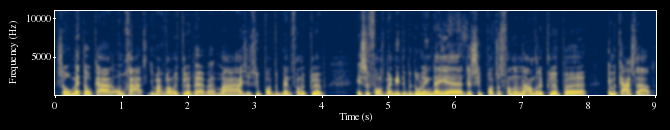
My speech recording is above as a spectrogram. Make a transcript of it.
zo met elkaar omgaat? Je mag wel een club hebben, maar als je supporter bent van een club is het volgens mij niet de bedoeling dat je de supporters van een andere club uh, in elkaar slaat.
